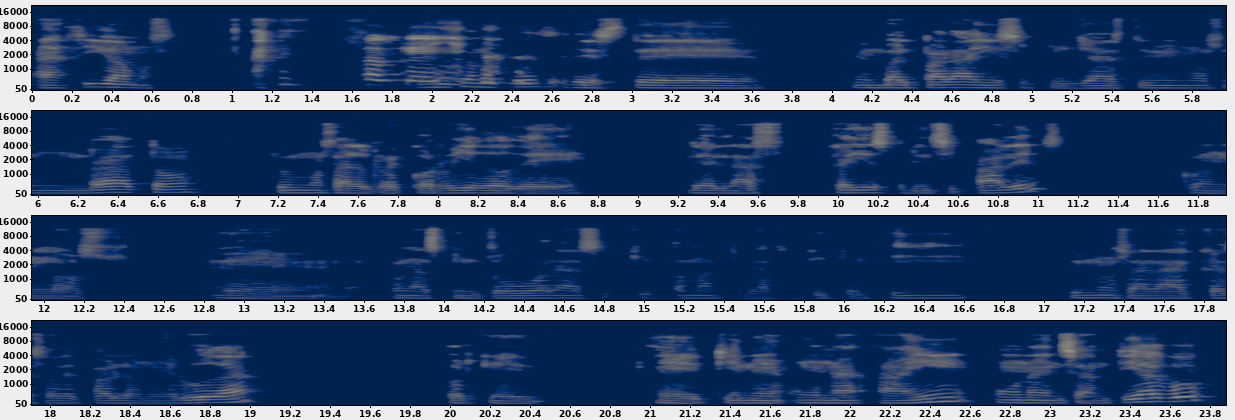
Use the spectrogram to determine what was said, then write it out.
Ah, sigamos. Ok. Entonces, este, en Valparaíso, pues ya estuvimos un rato, fuimos al recorrido de, de las calles principales con los, eh, con las pinturas y que tómate la fotito aquí. Fuimos a la casa de Pablo Neruda, porque eh, tiene una ahí, una en Santiago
